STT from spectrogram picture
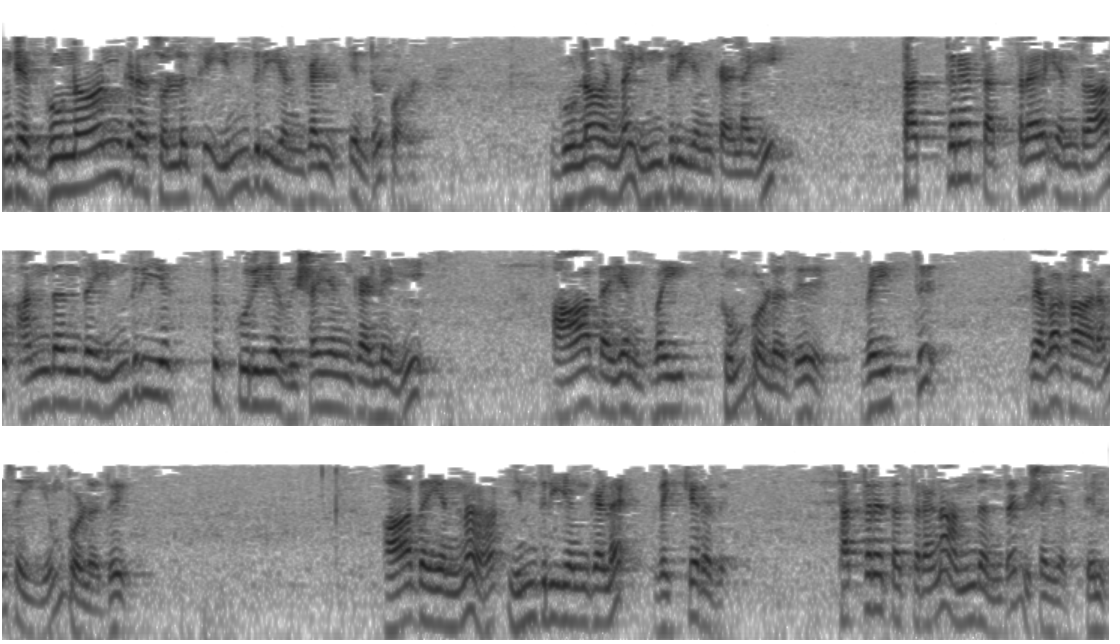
இங்க குணான்கிற சொல்லுக்கு இந்திரியங்கள் என்று பொருள். குணான்னா இந்திரியங்களை. தத்ர தத்ர என்றால் அந்தந்த இந்திரியத்துக்குரிய விஷயங்களில் ஆதயன் வைக்கும் பொழுது வைத்து விவகாரம் செய்யும் பொழுது. ஆதயன்னா இந்திரியங்களை வைக்கிறது. தத்திர தத்திரன அந்தந்த விஷயத்தில்.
